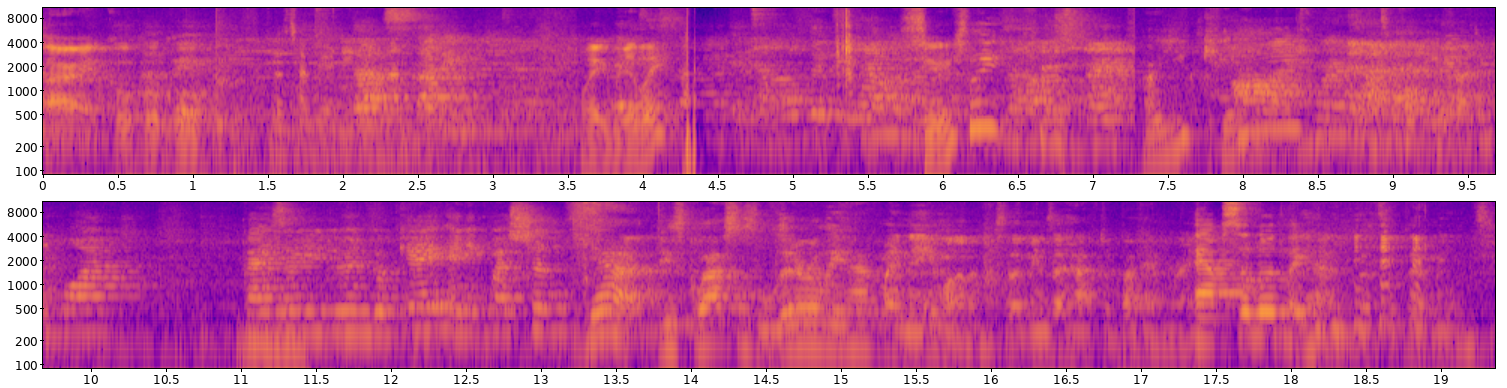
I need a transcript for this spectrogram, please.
All right, cool, cool, cool. Those have your name on them. Wait, really? Seriously? Are you kidding? Guys, are you doing okay? Any questions? Yeah, these glasses literally have my name on them, so that means I have to buy them, right? Absolutely. Yeah, that's what that means.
